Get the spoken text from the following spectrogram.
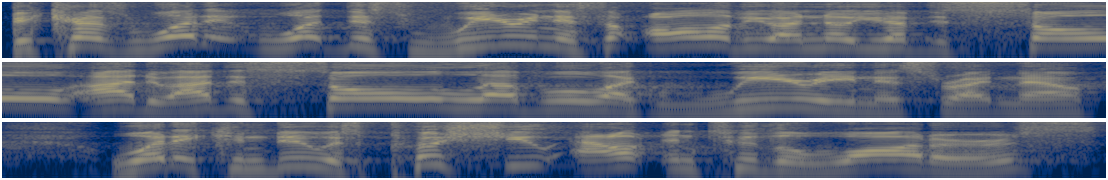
Because what, it, what this weariness, all of you, I know you have this soul, I do, I have this soul level like weariness right now. What it can do is push you out into the waters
